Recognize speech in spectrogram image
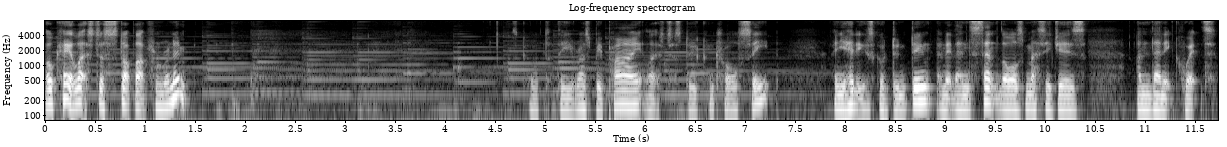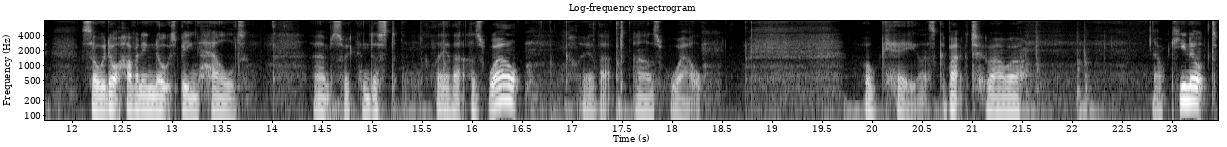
Okay, let's just stop that from running. Let's go to the Raspberry Pi. Let's just do Control C and you hit it, just go dun dun, and it then sent those messages and then it quit. So we don't have any notes being held. Um, so we can just clear that as well, clear that as well. Okay, let's go back to our, our keynote.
